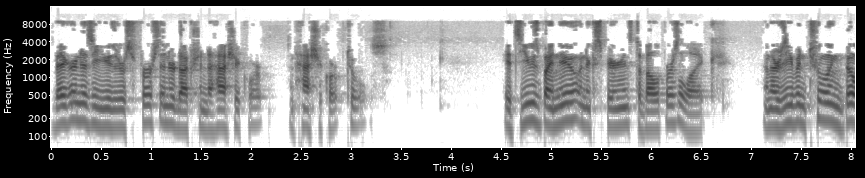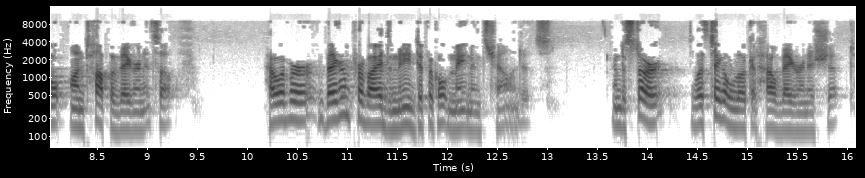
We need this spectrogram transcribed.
Vagrant is a user's first introduction to HashiCorp and HashiCorp tools. It's used by new and experienced developers alike, and there's even tooling built on top of Vagrant itself. However, Vagrant provides many difficult maintenance challenges. And to start, let's take a look at how Vagrant is shipped.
